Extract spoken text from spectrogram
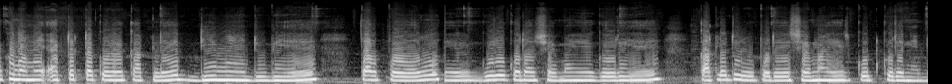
এখন আমি একটা একটা করে কাটলেট ডিমে ডুবিয়ে তারপর গুঁড়ো করা সেমাইয়ে গড়িয়ে কাটলেটের উপরে সেমাইয়ের কোট করে নেব।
